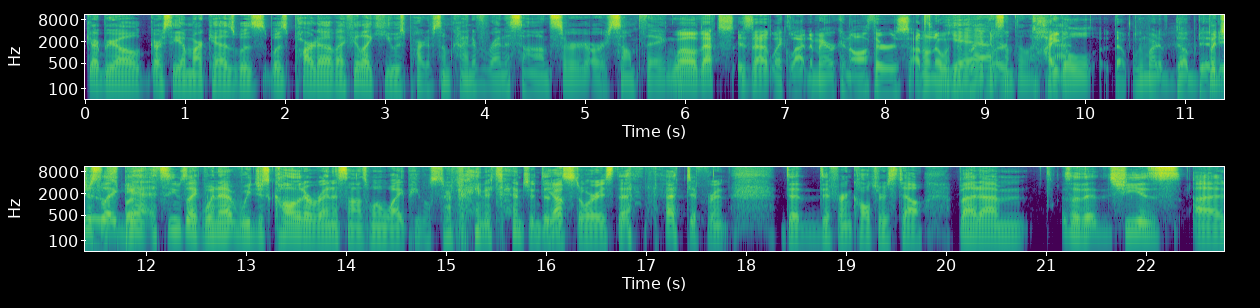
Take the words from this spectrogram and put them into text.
Gabriel Garcia Marquez was was part of. I feel like he was part of some kind of renaissance or or something. Well, that's is that like Latin American authors? I don't know what Yeah, the particular like title that. we might have dubbed it. but just is, like but yeah, it seems like whenever we just call it a renaissance when white people start paying attention to the stories that that different that different cultures tell. But um so that she is uh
